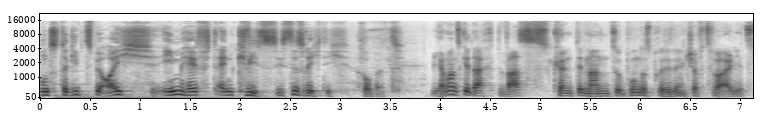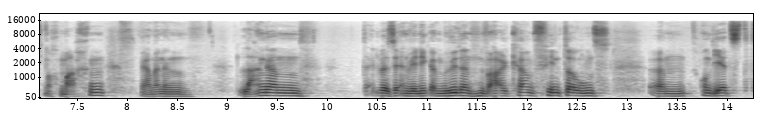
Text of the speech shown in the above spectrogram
Und da gibt es bei euch im Heft ein Quiz. Ist das richtig, Robert? Wir haben uns gedacht, was könnte man zur Bundespräsidentschaftswahl jetzt noch machen? Wir haben einen langen, teilweise ein wenig ermüdenden Wahlkampf hinter uns. Ähm, und jetzt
